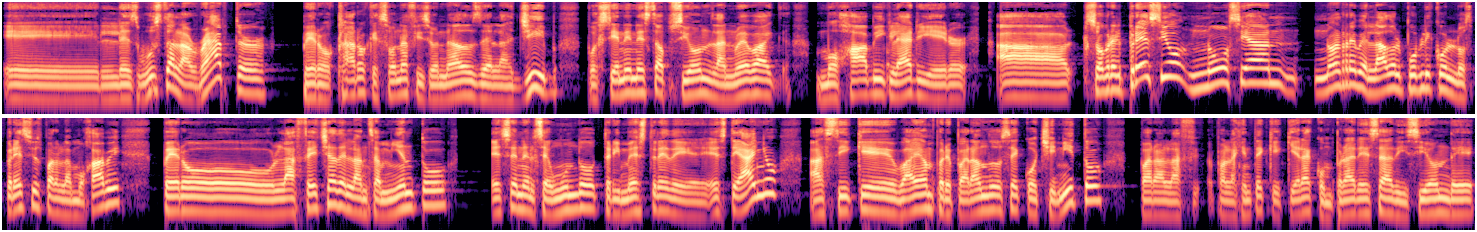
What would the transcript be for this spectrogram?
eh, les gusta la Raptor, pero claro que son aficionados de la Jeep, pues tienen esta opción, la nueva Mojave Gladiator. Ah, sobre el precio, no se han, no han revelado al público los precios para la Mojave, pero la fecha de lanzamiento es en el segundo trimestre de este año, así que vayan preparándose cochinito para la, para la gente que quiera comprar esa edición de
